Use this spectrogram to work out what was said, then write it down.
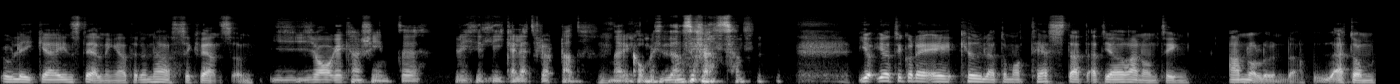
olika inställningar till den här sekvensen. Jag är kanske inte riktigt lika lättflörtad när det kommer till den sekvensen. Jag, jag, tycker det är kul att de har testat att göra någonting annorlunda. Att de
